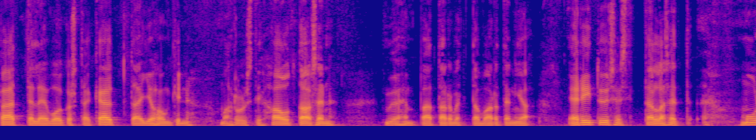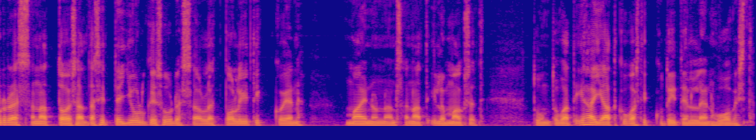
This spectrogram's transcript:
päättelee voiko sitä käyttää johonkin, mahdollisesti hautaa sen myöhempää tarvetta varten. Ja erityisesti tällaiset murresanat, toisaalta sitten julkisuudessa olleet poliitikkojen – mainonnan sanat, ilmaukset tuntuvat ihan jatkuvasti kutitelleen huovista.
